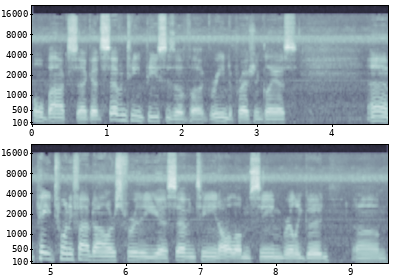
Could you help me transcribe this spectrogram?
Whole box. I got 17 pieces of uh, green depression glass. Uh, paid $25 for the uh, 17. All of them seem really good. Um,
